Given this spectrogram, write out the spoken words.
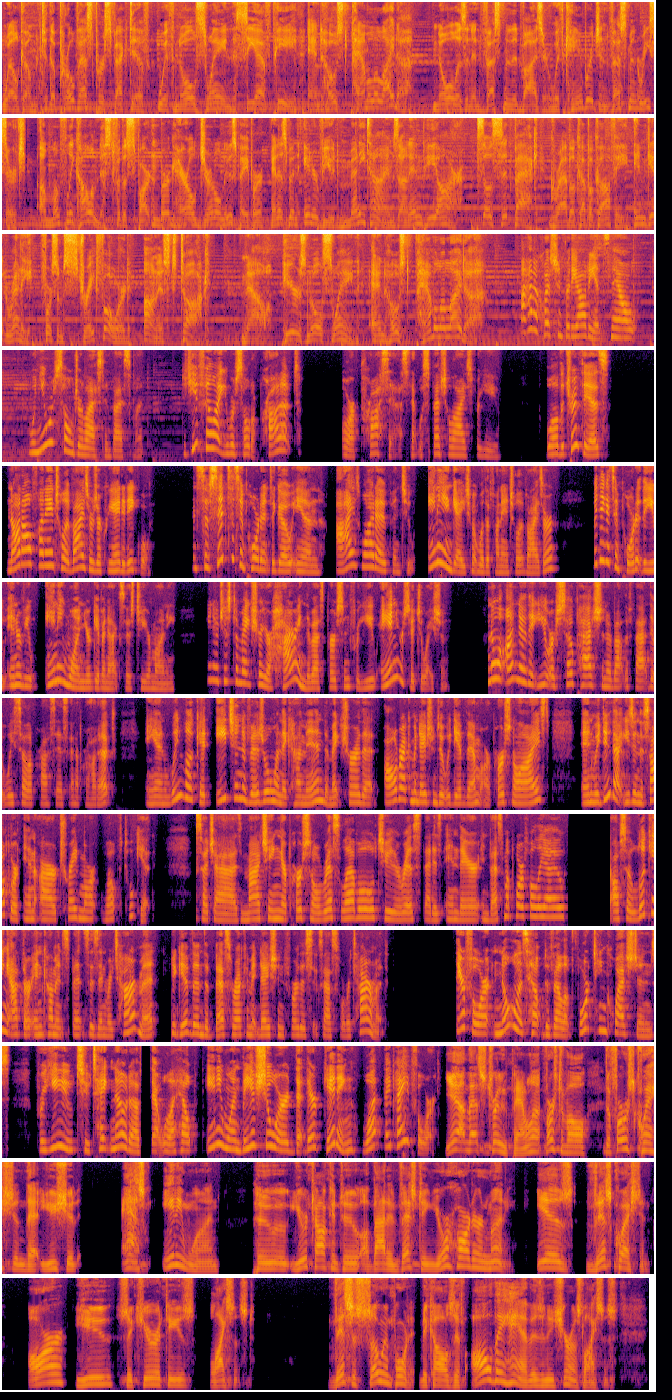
Welcome to the Provest Perspective with Noel Swain, CFP, and host Pamela Lyda. Noel is an investment advisor with Cambridge Investment Research, a monthly columnist for the Spartanburg Herald Journal newspaper, and has been interviewed many times on NPR. So sit back, grab a cup of coffee, and get ready for some straightforward, honest talk. Now, here's Noel Swain and host Pamela Lyda. I have a question for the audience. Now, when you were sold your last investment, did you feel like you were sold a product or a process that was specialized for you? Well, the truth is, not all financial advisors are created equal. And so, since it's important to go in eyes wide open to any engagement with a financial advisor, we think it's important that you interview anyone you're given access to your money, you know, just to make sure you're hiring the best person for you and your situation. Noel, I know that you are so passionate about the fact that we sell a process and a product. And we look at each individual when they come in to make sure that all recommendations that we give them are personalized. And we do that using the software in our trademark wealth toolkit, such as matching their personal risk level to the risk that is in their investment portfolio. Also looking at their income expenses in retirement to give them the best recommendation for the successful retirement. Therefore, Noel has helped develop 14 questions for you to take note of that will help anyone be assured that they're getting what they paid for. Yeah, that's true, Pamela. First of all, the first question that you should ask anyone who you're talking to about investing your hard earned money is this question Are you securities licensed? This is so important because if all they have is an insurance license,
